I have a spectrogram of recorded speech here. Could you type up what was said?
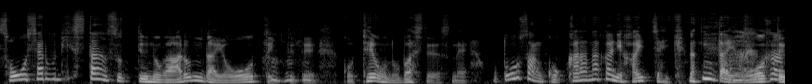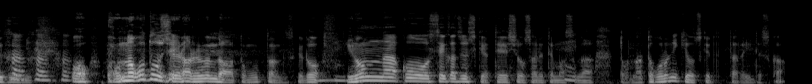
ソーシャルディスタンスっていうのがあるんだよって言ってて こう手を伸ばしてですねお父さんこっから中に入っちゃいけないんだよっていうふうに あこんなことを教えられるんだと思ったんですけど、い。ろんなこう生活様式が提唱されてますが、どんなところに気をつけていったらいいですか、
